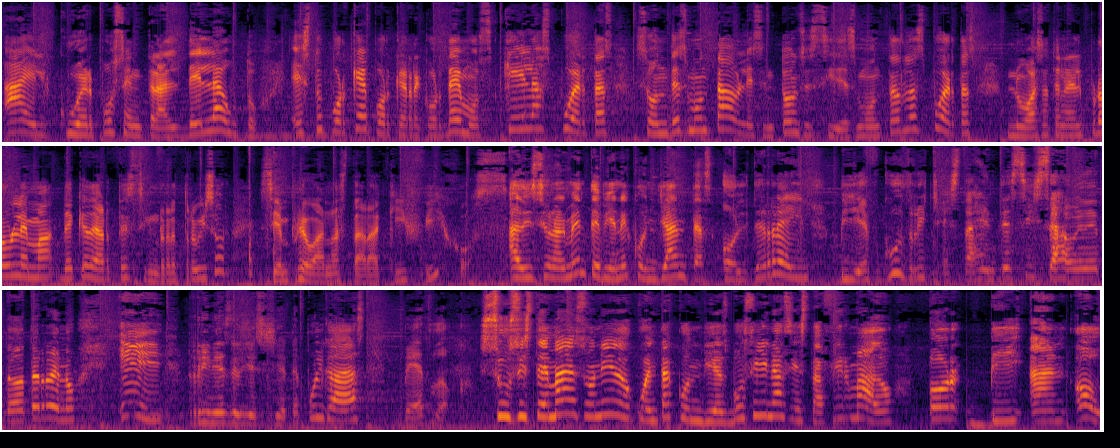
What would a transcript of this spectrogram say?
a el cuerpo central del auto. ¿Esto por qué? Porque recordemos que las puertas son desmontables, entonces si desmontas las puertas no vas a tener el problema de quedarte sin retrovisor, siempre van a estar aquí fijos. Adicionalmente viene con llantas All Terrain, BF Goodrich, esta gente sí sabe de todo terreno, y rines de 17 pulgadas Bedlock. Su sistema de sonido cuenta con 10 bocinas y está firmado por B&O.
